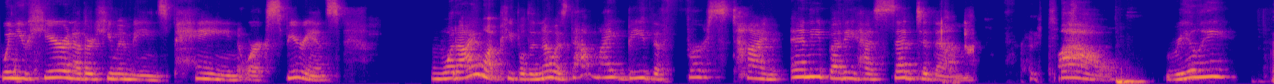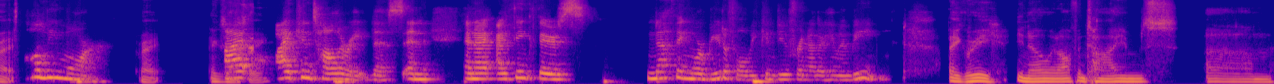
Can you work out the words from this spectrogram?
When you hear another human being's pain or experience, what I want people to know is that might be the first time anybody has said to them, right. Wow, really? Right. Tell me more. Right. Exactly. I, I can tolerate this. And and I, I think there's nothing more beautiful we can do for another human being. I agree. You know, and oftentimes, um,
